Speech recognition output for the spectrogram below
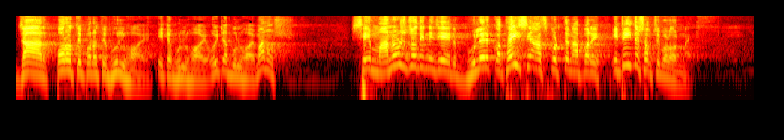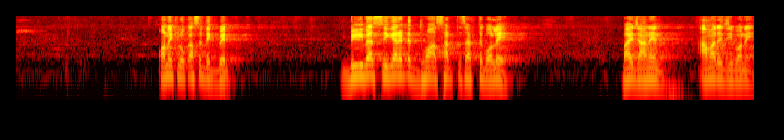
যার পরতে পরতে ভুল হয়, এটা ভুল হয়, ওইটা ভুল হয়, মানুষ সে মানুষ যদি নিজের ভুলের কথাই সে আজ করতে না পারে, এটাই তো সবচেয়ে বড় অন্যায়। অনেক লোক আছে, দেখবেন, বিড়ি বা সিগারেটের ধোঁয়া ছাড়তে ছাড়তে বলে, ভাই, জানেন, আমার জীবনে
